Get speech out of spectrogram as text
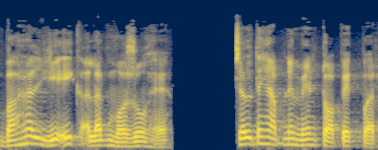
बहरहाल ये एक अलग मौजू है। चलते हैं अपने मेन टॉपिक पर।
